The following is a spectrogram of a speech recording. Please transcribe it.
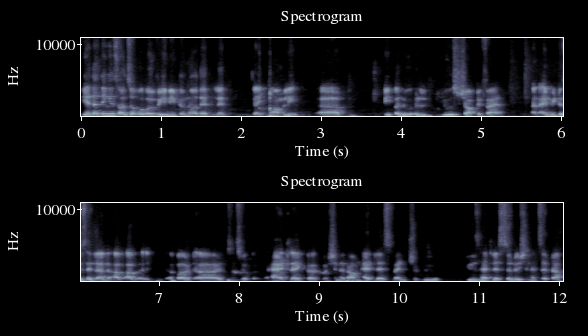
The other thing is also we need to know that like, like normally uh, people who use Shopify, I mean to say about uh, since you had like a question around headless, when should you use headless solution, etc.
